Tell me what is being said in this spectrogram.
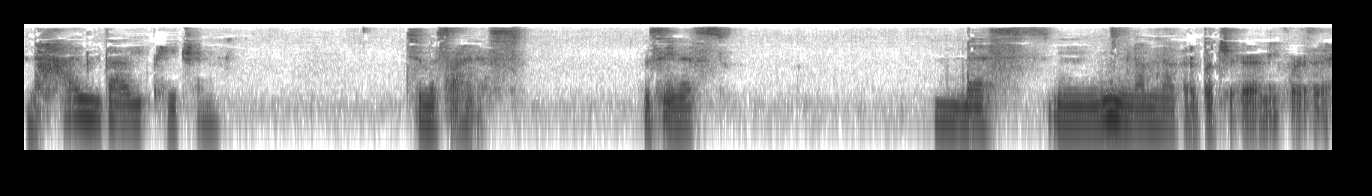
and highly valued patron to Maecenas. Maecenas. Mess. Mm, I'm not to butcher it any further.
